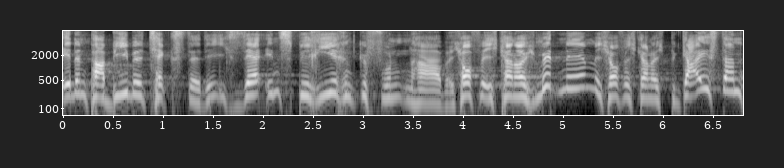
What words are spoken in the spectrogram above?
in ein paar Bibeltexte, die ich sehr inspirierend gefunden habe. Ich hoffe, ich kann euch mitnehmen, ich hoffe, ich kann euch begeistern.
